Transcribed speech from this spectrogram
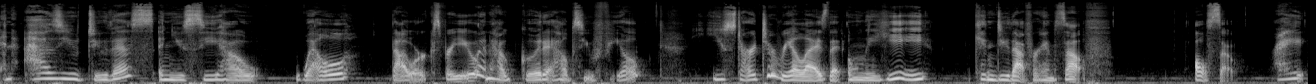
And as you do this and you see how well that works for you and how good it helps you feel, you start to realize that only he can do that for himself, also, right?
